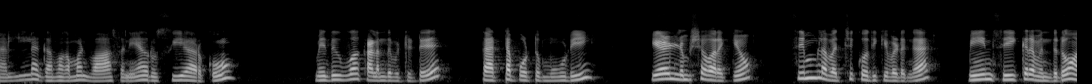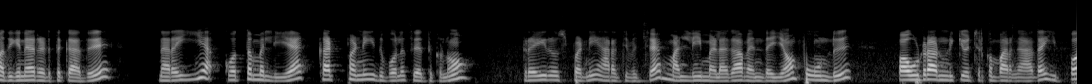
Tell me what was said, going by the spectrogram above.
நல்ல கமகமன் வாசனையாக ருசியாக இருக்கும். மெதுவாக கலந்து விட்டுட்டு தட்டை போட்டு மூடி ஏழு நிமிஷம் வரைக்கும் சிம்மில் வச்சு கொதிக்க விடுங்க. மீன் சீக்கிரம் வெந்துடும் அதிக நேரம் எடுத்துக்காது. நிறைய கொத்தமல்லியை கட் பண்ணி இது போல் சேர்த்துக்கணும். ட்ரை ரோஸ்ட் பண்ணி அரைச்சி வச்ச மல்லி மிளகா வெந்தயம் பூண்டு பவுடராக நுணுக்கி வச்சுருக்கோம் பாருங்கள் அதை இப்போ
